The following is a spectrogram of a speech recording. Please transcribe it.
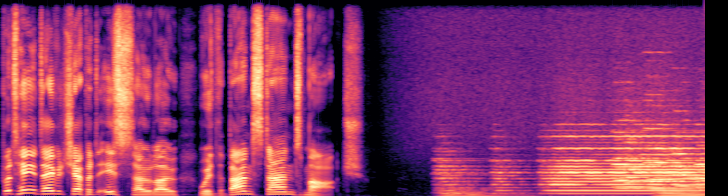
But here, David Shepherd is solo with the Bandstand March thank you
